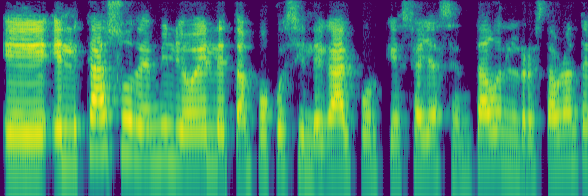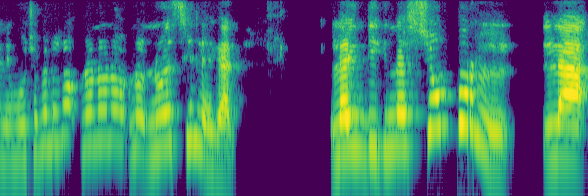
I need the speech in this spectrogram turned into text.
Eh, el caso de Emilio L tampoco es ilegal porque se haya sentado en el restaurante, ni mucho menos. No, no, no, no, no, es ilegal. La indignación por la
